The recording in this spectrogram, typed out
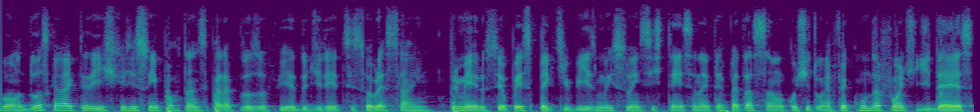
Bom, duas características de sua importância para a filosofia do direito se sobressaem. Primeiro, seu perspectivismo e sua insistência na interpretação constituem a fecunda fonte de ideias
